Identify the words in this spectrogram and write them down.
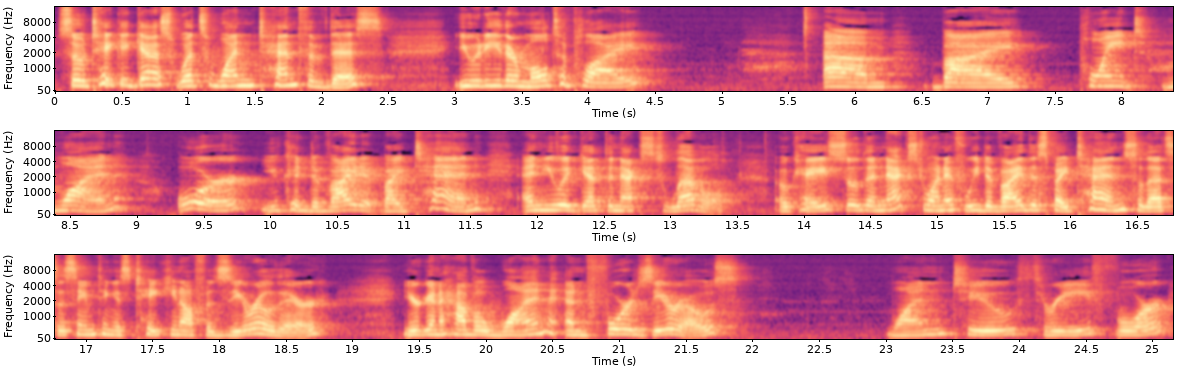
So take a guess, what's one tenth of this? You would either multiply um, by 0.1 or you could divide it by 10 and you would get the next level. Okay, so the next one, if we divide this by 10, so that's the same thing as taking off a zero there, you're gonna have a one and four zeros. One, two, three, four,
